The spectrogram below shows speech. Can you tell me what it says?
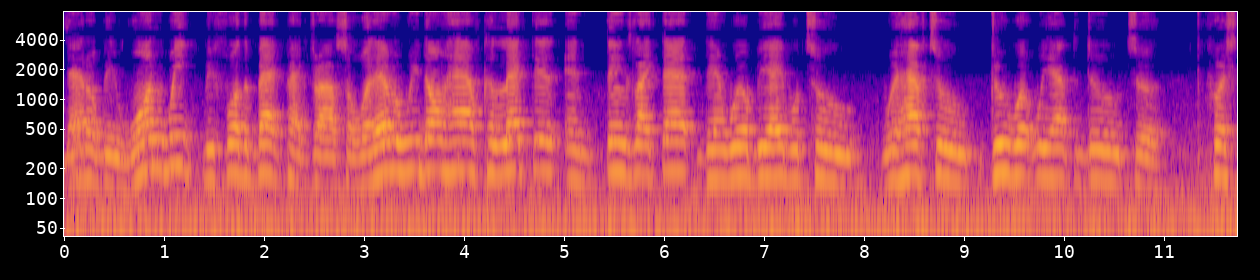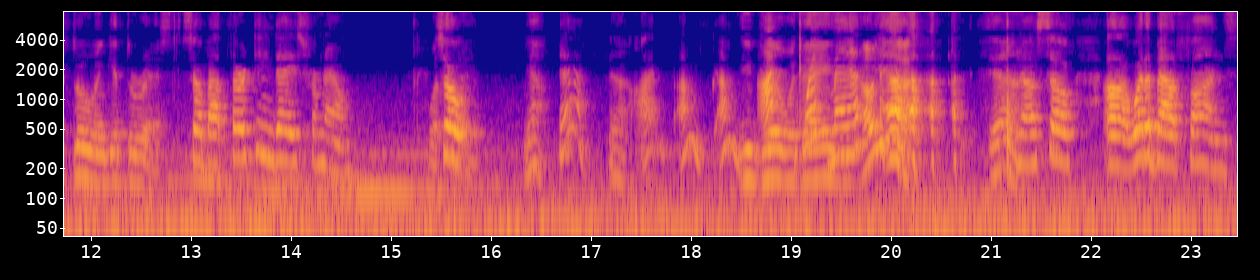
That'll be one week before the backpack drive. So whatever we don't have collected and things like that, then we'll be able to. We'll have to do what we have to do to push through and get the rest. So about 13 days from now. What's So- that? yeah, Yeah. yeah, I, I'm, I'm, You good I'm with quick, days? man. Oh, yeah. yeah. you know, so uh, what about funds?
